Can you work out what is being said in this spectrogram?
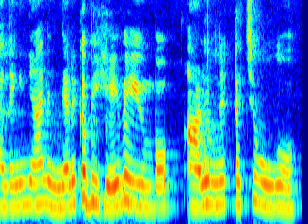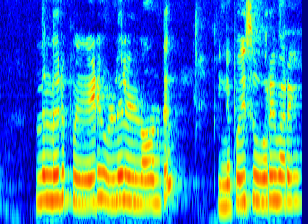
അല്ലെങ്കിൽ ഞാൻ ഇങ്ങനെയൊക്കെ ബിഹേവ് ചെയ്യുമ്പോൾ ആൾ എന്നെ ടച്ച് പോവുമോ എന്നുള്ളൊരു പേടി ഉള്ളിലുള്ളതുകൊണ്ട് പിന്നെ പോയി സോറി പറയും.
